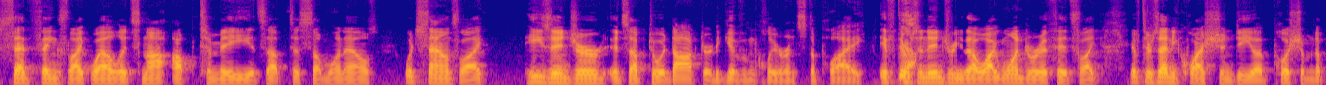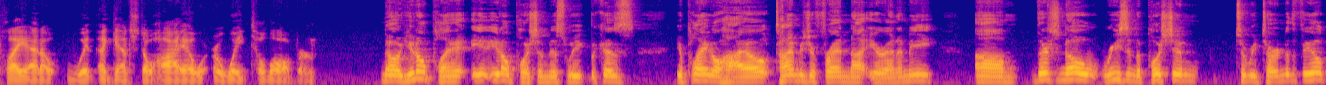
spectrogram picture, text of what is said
said things like, Well, it's not up to me, it's up to someone else, which sounds like he's injured. It's up to a doctor to give him clearance to play. If there's yeah. an injury, though, I wonder if it's like if there's any question, do you push him to play at a, with against Ohio or wait till Auburn? No, you don't play. You don't push him this week because you're playing Ohio. Time is your friend, not your enemy. Um, there's no reason to push him to return to the field.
